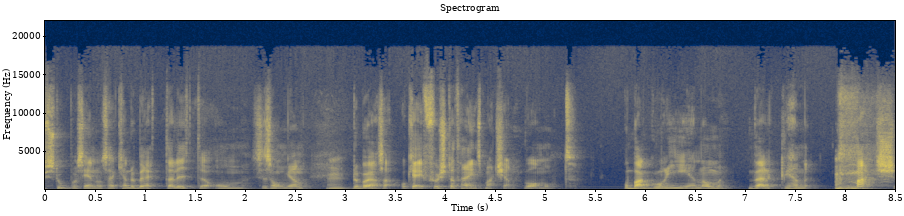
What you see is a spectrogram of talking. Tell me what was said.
stod på scenen och sa kan du berätta lite om säsongen? Mm. Då började han så här, okej första träningsmatchen var mot. Och bara går igenom verkligen match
